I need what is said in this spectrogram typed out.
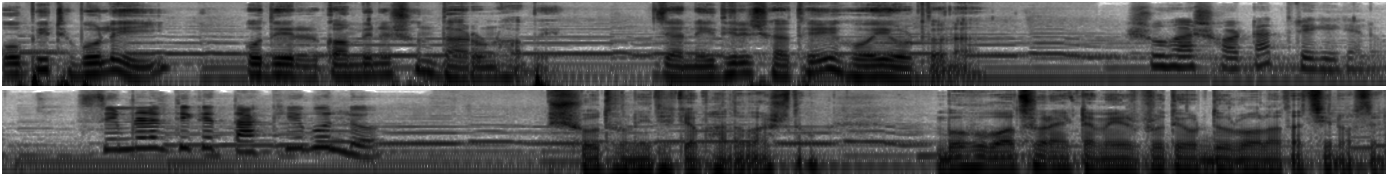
ওপিঠ বলেই ওদের কম্বিনেশন দারুণ হবে যা নিধির সাথে হয়ে উঠত না। সুহাস হঠাৎ রেগে গেল। সিমরানের দিকে তাকিয়ে বলল শুধু নিধিকে ভালোবাসতো। বহু বছর একটা মেয়ের প্রতি ওর দুর্বলতা ছিল ছিল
